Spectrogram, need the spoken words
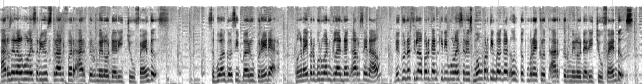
Arsenal mulai serius transfer Arthur Melo dari Juventus. Sebuah gosip baru beredar mengenai perburuan gelandang Arsenal. The Gunners dilaporkan kini mulai serius mempertimbangkan untuk merekrut Arthur Melo dari Juventus.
